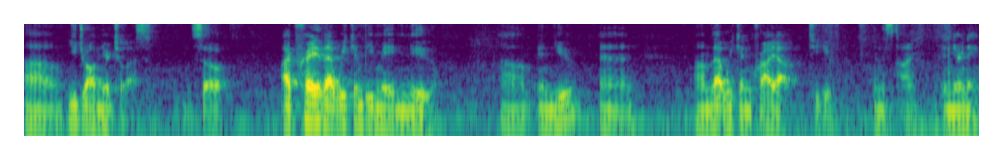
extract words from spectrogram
um, you draw near to us. So I pray that we can be made new um, in you and um, that we can cry out to you in this time. In your name.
